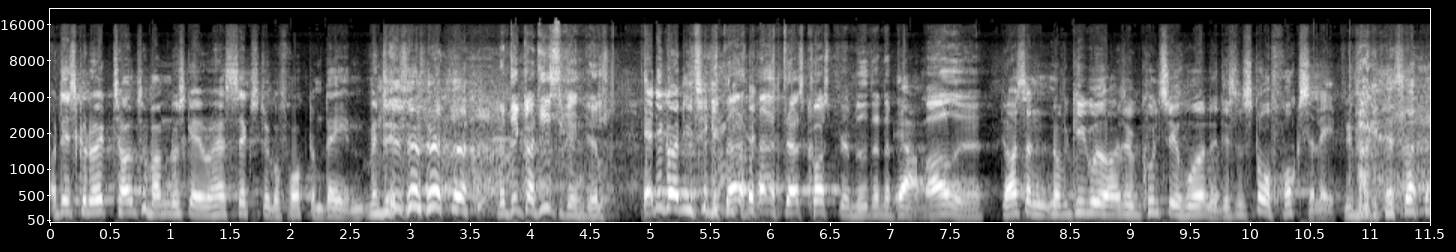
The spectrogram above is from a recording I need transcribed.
Og det skal du ikke tolke som om, nu skal du have seks stykker frugt om dagen. Men det, men det gør de til gengæld. ja, det gør de til gengæld. Der, deres kostpyramide, den er Ja. meget... Øh, Det er også sådan, når vi kigger ud, og så vi kun se hovederne. Det er sådan en stor frugtsalat, vi bare kan så.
